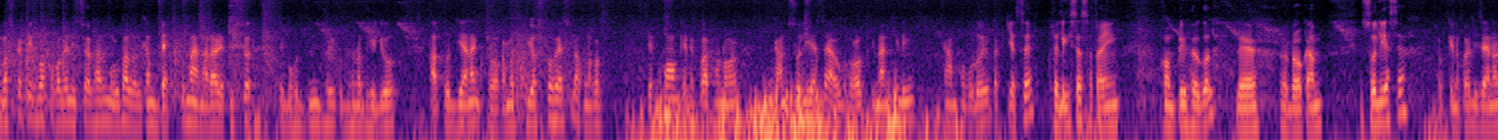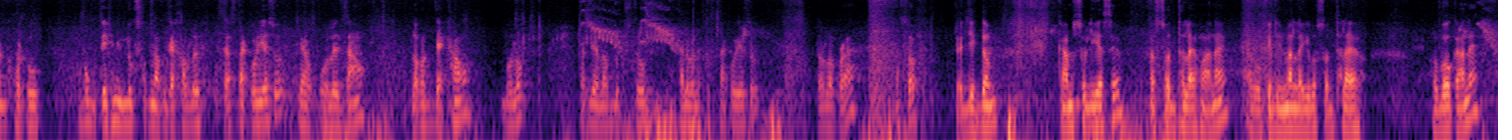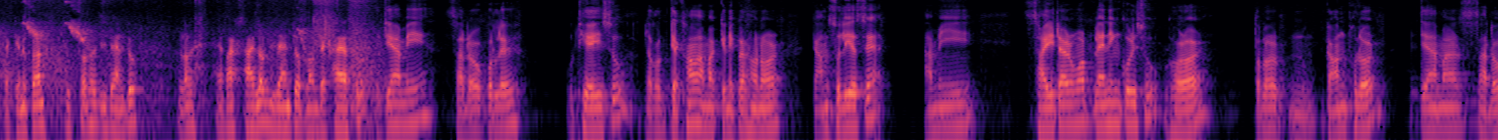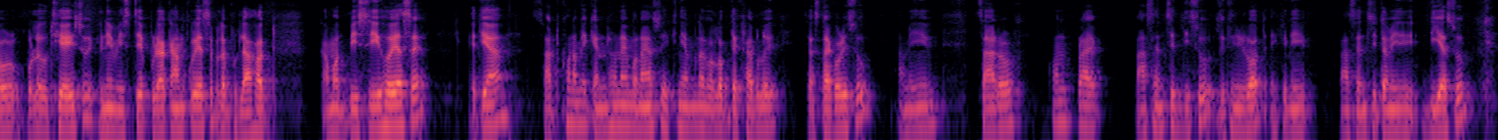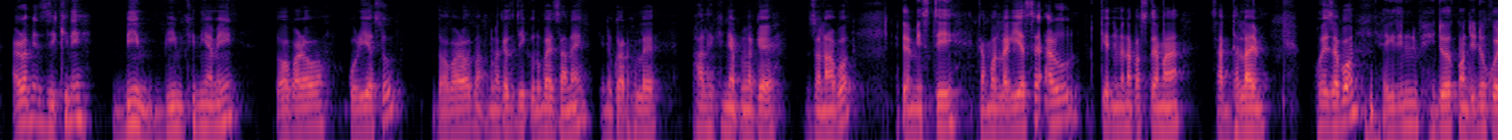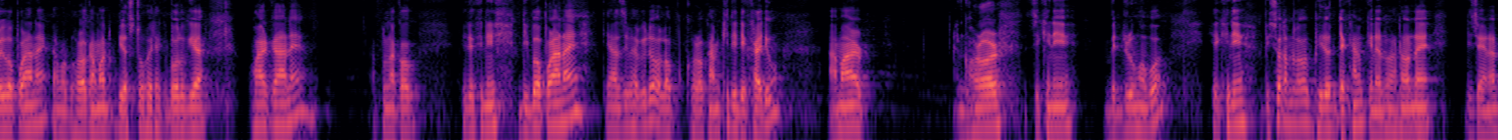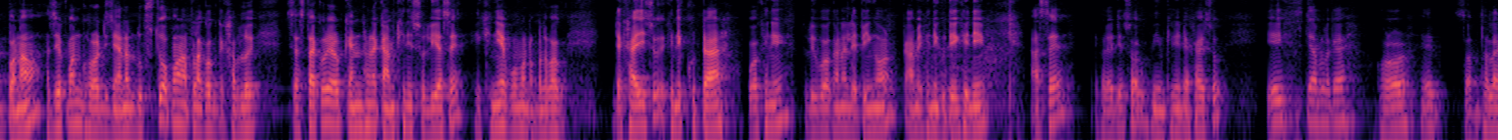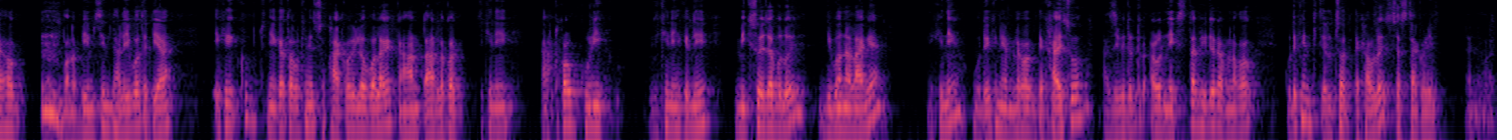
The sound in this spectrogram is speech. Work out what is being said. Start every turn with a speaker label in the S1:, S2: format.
S1: নমস্কাৰ কৃষকসকলে নিশ্চয় ভালো, মোৰ ভালো। Welcome back to my another episode বহুত দিন ধৰি কোনো ধৰণৰ ভিডিঅ' আপলোড দিয়া নাই। ঘৰৰ কামত ব্যস্ত হৈ আছিলোঁ। আপোনালোকক দেখুৱাওঁ কেনেকুৱা ধৰণৰ কাম চলি আছে আৰু ঘৰৰ কিমানখিনি কাম হ'বলৈ বাকী আছে। এইফালে লিখিছে চাটাৰিং কমপ্লিট হৈ গ'ল। ৰ'দৰ কাম চলি আছে। আৰু কেনেকুৱা ডিজাইনত ঘৰটো হ'ব, গোটেইখিনি লুকছ আপোনালোকক দেখাবলৈ চেষ্টা কৰি আছোঁ। এতিয়া ওপৰলৈ যাওঁ লগত দেখাওঁ, ব'লক। তাকে অলপ লুকছটো দেখাই ল'বলৈ চেষ্টা কৰি আছোঁ। তলৰ পৰা চাওক একদম কাম চলি আছে। আৰু ঢালাই হোৱা নাই। আৰু কেইদিনমান লাগিব ঢালাই হ'বৰ কাৰণে কেনেকুৱা লুকছত হয় ডিজাইনটো আপোনালোকে এবাৰ চাই লওক, ডিজাইনটো আপোনালোক দেখাই আছোঁ।
S2: এতিয়া আমি চাদৰ ওপৰলৈ উঠি আহিছোঁ। আপোনালোকক দেখাওঁ আমাৰ কেনেকুৱা ধৰণৰ কাম চলি আছে। আমি চাৰিটা ৰুমৰ প্লেনিং কৰিছোঁ ঘৰৰ তলৰ গ্ৰাউণ্ড ফ্ল'ৰত এতিয়া আমাৰ চাদৰ ওপৰলৈ উঠি আহিছোঁ। এইখিনি মিস্ত্ৰীয়ে পূৰা কাম কৰি আছে বোলে ভোলাহঁত কামত বিচি হৈ আছে। এতিয়া চাদখন আমি কেনেধৰণে বনাই আছোঁ সেইখিনি আপোনাক অলপ দেখাবলৈ চেষ্টা কৰিছোঁ। আমি চাদৰখন প্ৰায় পাঁচ ইঞ্চিত দিছোঁ, যিখিনি ৰদ, সেইখিনি পাঁচ ইঞ্চিত আমি দি আছোঁ। আৰু আমি যিখিনি বিম বিমখিনি আমি দহ বাৰ কৰি আছোঁ দহ বাৰ আপোনালোকে যদি কোনোবাই জানে কেনেকুৱা হ'লে ভাল সেইখিনি আপোনালোকে জনাব। এতিয়া মিস্ত্ৰী কামত লাগি আছে আৰু কেইদিনমানৰ পাছতে আমাৰ চাদ ঢালাই হৈ যাব। এইকেইদিন ভিডিঅ' কণ্টিনিউ কৰিব পৰা নাই আমাৰ ঘৰৰ কামত ব্যস্ত হৈ থাকিবলগীয়া হোৱাৰ কাৰণে আপোনালোকক ভিডিঅ'খিনি দিব পৰা নাই। এতিয়া আজি ভাবিলোঁ অলপ ঘৰৰ কামখিনি দেখাই দিওঁ। আমাৰ ঘৰৰ যিখিনি বেডৰুম হ'ব সেইখিনি পিছত আপোনালোকক ভিডিঅ'ত দেখাম কেনেধৰণে ডিজাইনত বনাওঁ। আজি অকণমান ঘৰৰ ডিজাইনৰ লুকছটো অকণমান আপোনালোকক দেখাবলৈ চেষ্টা কৰি আৰু কেনেধৰণে কামখিনি চলি আছে সেইখিনিয়ে অকণমান আপোনালোকক দেখাই দিছোঁ। এইখিনি খুটাৰ ওপৰখিনি তুলিবৰ কাৰণে লেপিঙৰ কাম এইখিনি গোটেইখিনি আছে। এইফালেদি চাওক বিমখিনি দেখাইছোঁ। এই যেতিয়া আপোনালোকে ঘৰৰ এই চট ঢালাই হওক বিম চিম ঢালিব তেতিয়া এইখিনি খুব ধুনীয়াকৈ তলখিনি চফা কৰি ল'ব লাগে। কাৰণ তাৰ লগত যিখিনি কাঠৰ গুড়ি যিখিনি সেইখিনি মিক্স হৈ যাবলৈ দিব নালাগে। এইখিনি গোটেইখিনি আপোনালোকক দেখাইছোঁ। আজি ভিডিঅ'টোত আৰু নেক্সট এটা ভিডিঅ'ত আপোনালোকক গোটেইখিনি ডিটেইলছত দেখাবলৈ চেষ্টা কৰিম। ধন্যবাদ।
